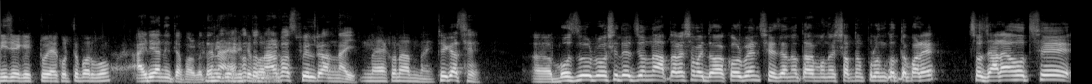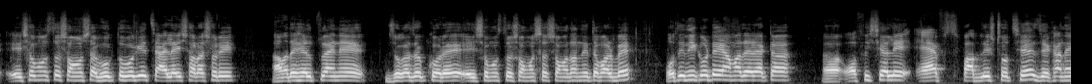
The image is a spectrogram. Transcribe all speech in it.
নিজেকে একটু এ করতে পারব। আইডিয়া নিতে পারবে তাই না? এখন তো নার্ভাস ফিল আর নাই। না এখন আর নাই। ঠিক আছে। বজলুর রশিদের জন্য আপনারা সবাই দোয়া করবেন সে যেন তার মনের স্বপ্ন পূরণ করতে পারে। সো যারা হচ্ছে এই সমস্ত সমস্যায় ভুক্তভোগী চাইলেই সরাসরি আমাদের হেল্পলাইনে যোগাযোগ করে এই সমস্ত সমস্যার সমাধান দিতে পারবে। অতি নিকটে আমাদের একটা অফিসিয়ালি অ্যাপস পাবলিশড হচ্ছে যেখানে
